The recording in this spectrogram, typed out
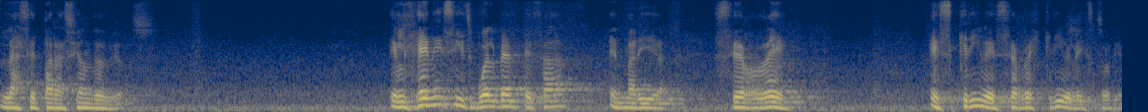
la separación de Dios. el Génesis vuelve a empezar en María. Se reescribe, se reescribe la historia.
